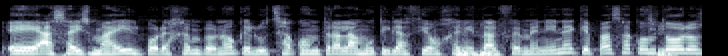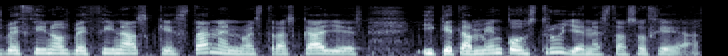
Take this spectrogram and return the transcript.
eh, Asa Ismail, por ejemplo, ¿no? Que lucha contra la mutilación genital Ujú. femenina. ¿Y qué pasa con Sí. Todos los vecinos, vecinas que están en nuestras calles y que también construyen esta sociedad?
